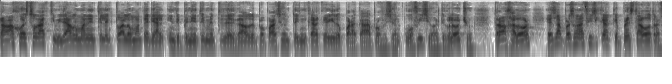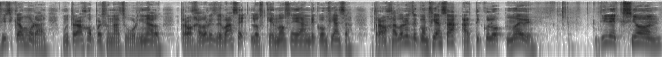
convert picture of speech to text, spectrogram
Trabajo es toda actividad humana, intelectual o material independientemente del grado de preparación técnica requerido para cada profesión u oficio. Artículo 8. Trabajador es la persona física que presta a otra física o moral un trabajo personal subordinado. Trabajadores de base los que no sean de confianza. Trabajadores de confianza. Artículo 9. Dirección,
